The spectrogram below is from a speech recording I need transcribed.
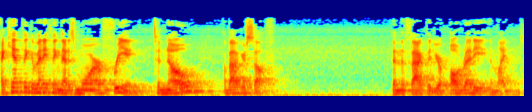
I can't think of anything that is more freeing to know about yourself than the fact that you're already enlightened.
